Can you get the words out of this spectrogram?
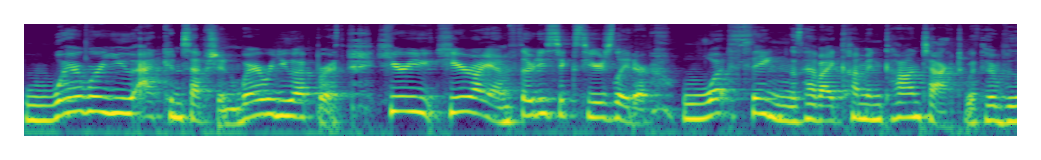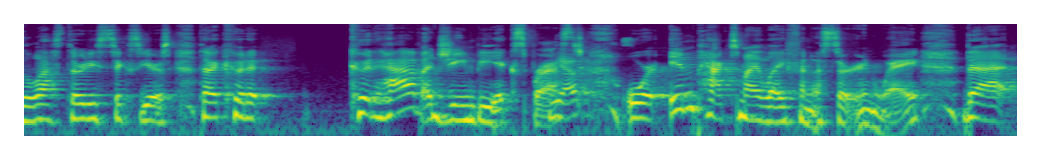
where were you at conception where were you at birth here you here i am 36 years later what things have i come in contact with over the last 36 years that could could have a gene be expressed yep. or impact my life in a certain way that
